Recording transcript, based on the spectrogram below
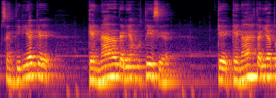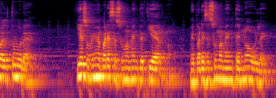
sentiría que, que nada te haría justicia, que, que nada estaría a tu altura. Y eso a mí me parece sumamente tierno, me parece sumamente noble.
